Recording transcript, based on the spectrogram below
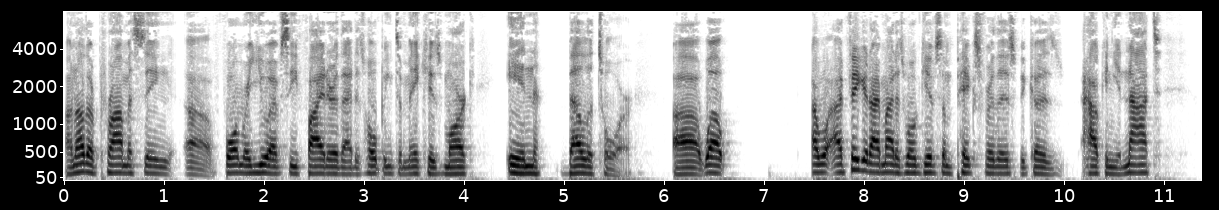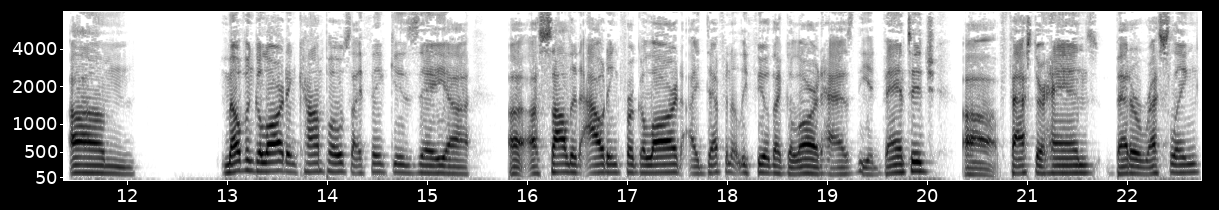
another promising uh, former UFC fighter that is hoping to make his mark in Bellator. Uh, well, I, I, figured I might as well give some picks for this because how can you not? Um, Melvin Guillard and Campos, I think, is a uh, a, a solid outing for Guillard. I definitely feel that Guillard has the advantage, uh, faster hands, better wrestling,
